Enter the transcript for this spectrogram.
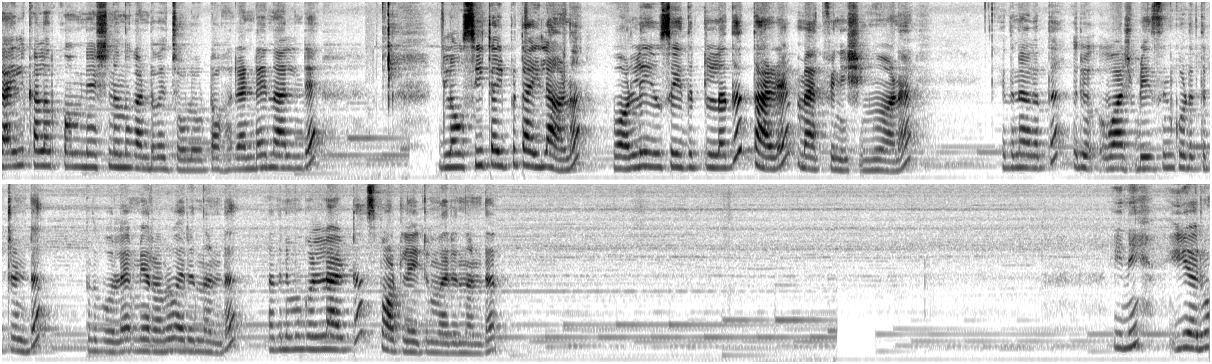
ടൈൽ കളർ കോമ്പിനേഷൻ ഒന്ന് കണ്ടുവച്ചോളൂ കേട്ടോ രണ്ടേ നാലിന്റെ ഗ്ലോസി ടൈപ്പ് ടൈലാണ് വാളിൽ യൂസ് ചെയ്തിട്ടുള്ളത് താഴെ മാറ്റ് ഫിനിഷിങ്ങും ആണ്. ഇതിനകത്ത് ഒരു വാഷ് ബേസിൻ കൊടുത്തിട്ടുണ്ട്. അതുപോലെ മിറർ വരുന്നുണ്ട്. അതിന് മുകളിലായിട്ട് സ്പോട്ട് ലൈറ്റും വരുന്നുണ്ട്. ഇനി ഈ ഒരു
